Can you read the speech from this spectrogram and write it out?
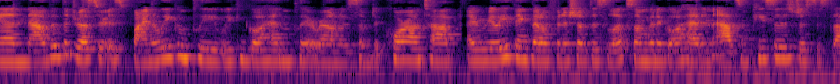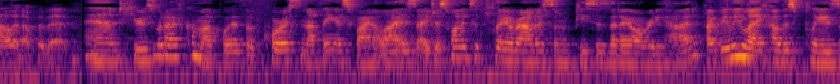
And now that the dresser is finally complete, we can go ahead and play around with some decor on top. I really think that'll finish up this look. So I'm gonna go ahead and add some pieces just to style it up a bit. And here's what I've come up with. Of course, nothing is finalized. I just wanted to play around with some pieces that I already had. I really like how this plays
